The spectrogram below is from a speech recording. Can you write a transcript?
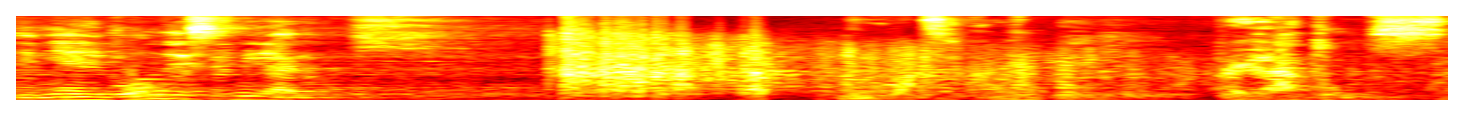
tenía el don de hacer milagros. Relatos.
